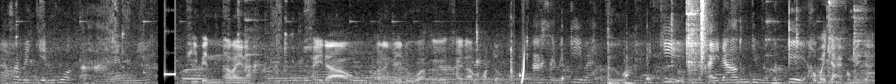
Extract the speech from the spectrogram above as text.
แล้วค่อยไปกินพวกอาหารอะไรพวกนี้ พี่เป็นอะไรนะ ไข่ดาวอะไรไม่รู้อะเออ ไข่ดาวกับฮอทดอกอะใส่เบกกี้ไปเออว่ะเบกกี้ไข่ดาวต้องกินกับเบกกี้เขาไม่จ่ายเขาไม่จ่าย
